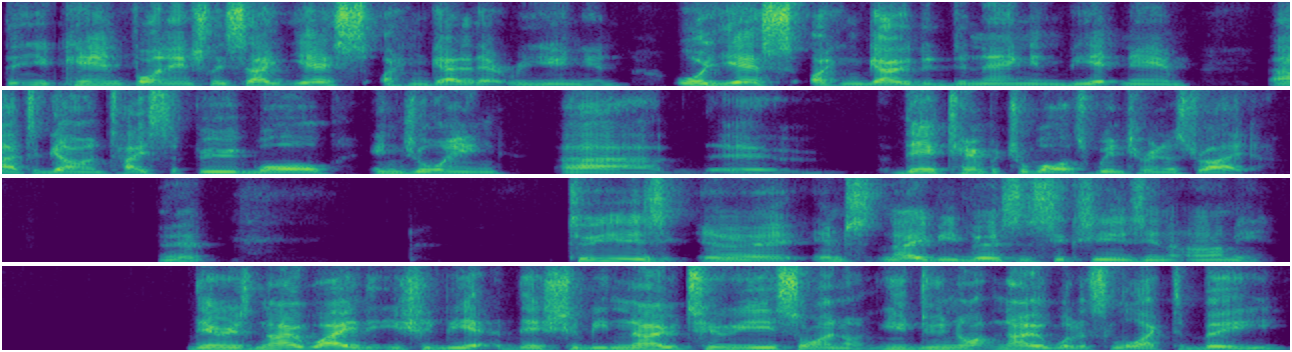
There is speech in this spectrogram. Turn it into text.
that you can financially say, yes, I can go to that reunion, or yes, I can go to Da Nang in Vietnam uh, to go and taste the food while enjoying uh, uh, their temperature while it's winter in Australia. Yeah. Two years uh, Navy versus six years in Army. There is no way that you should be there should be no two year sign on. You do not know what it's like to be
